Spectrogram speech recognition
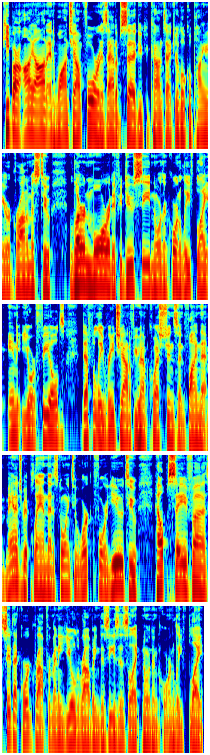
keep our eye on and watch out for. And as Adam said, you could contact your local pioneer agronomist to learn more. And if you do see northern corn leaf blight in your fields, definitely reach out if you have questions and find that management plan that is going to work for you to help save uh, save that corn crop from any yield robbing diseases like northern corn leaf blight.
